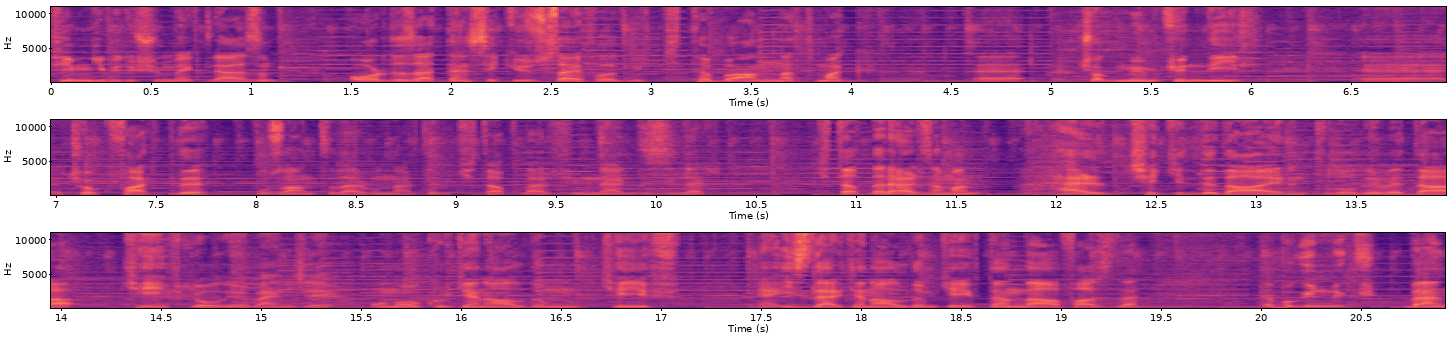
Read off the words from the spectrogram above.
film gibi düşünmek lazım. Orada zaten 800 sayfalık bir kitabı anlatmak e, çok mümkün değil. E, çok farklı uzantılar bunlar tabii kitaplar, filmler, diziler. Kitaplar her zaman her şekilde daha ayrıntılı oluyor ve daha keyifli oluyor bence. Onu okurken aldığım keyif, yani izlerken aldığım keyiften daha fazla. E, bugünlük ben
